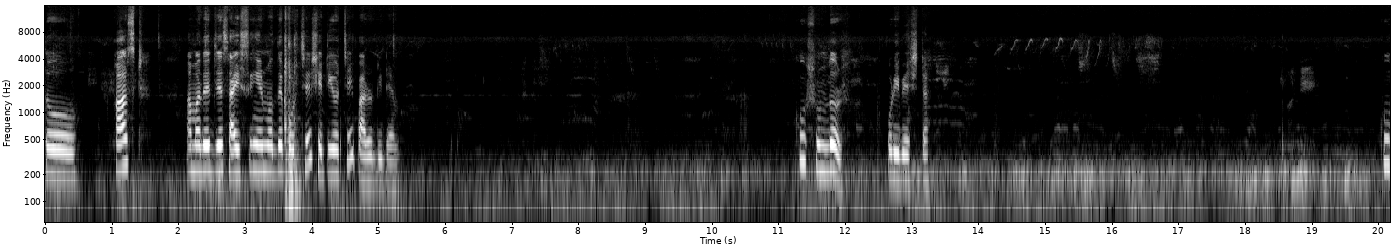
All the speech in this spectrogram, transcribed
তো ফার্স্ট আমাদের যে সাইট সিংয়ের মধ্যে পড়ছে সেটি হচ্ছে পারুরি ড্যাম। খুব সুন্দর পরিবেশটা। খুব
